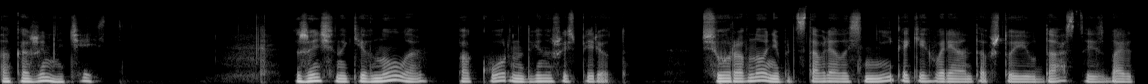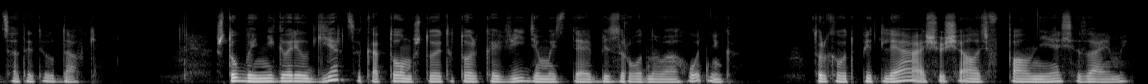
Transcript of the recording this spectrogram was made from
Окажи мне честь. Женщина кивнула, покорно двинувшись вперед. Все равно не представлялось никаких вариантов, что ей удастся избавиться от этой удавки. Что бы ни говорил герцог о том, что это только видимость для безродного охотника, только вот петля ощущалась вполне осязаемой.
